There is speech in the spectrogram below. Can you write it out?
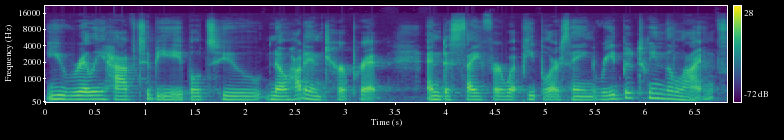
you really have to be able to know how to interpret and decipher what people are saying. Read between the lines.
